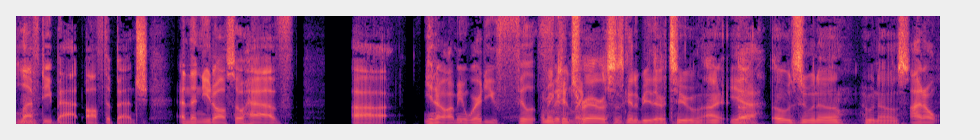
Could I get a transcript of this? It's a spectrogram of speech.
lefty bat off the bench, and then you'd also have, uh, you know, I mean, where do you feel? I mean, in, like- Contreras is going to be there too. I, Yeah. uh, Ozuna, who knows? I don't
